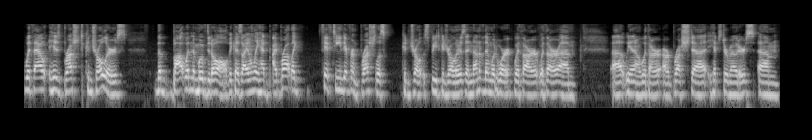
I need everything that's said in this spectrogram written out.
Without his brushed controllers, the bot wouldn't have moved at all because I only had I brought like fifteen different brushless control speed controllers and none of them would work with our with our um, uh, you know with our our brushed uh, hipster motors. Um,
